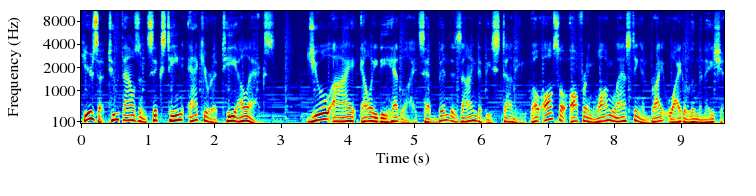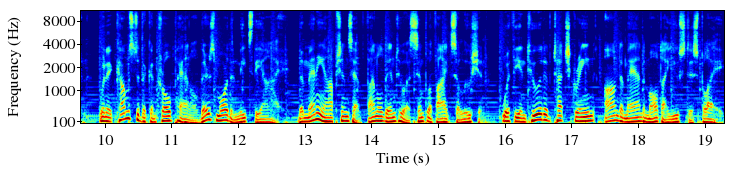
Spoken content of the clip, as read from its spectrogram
Here's a 2016 Acura TLX. Jewel Eye LED headlights have been designed to be stunning while also offering long-lasting and bright white illumination. When it comes to the control panel, there's more than meets the eye. The many options have funneled into a simplified solution with the intuitive touchscreen on-demand multi-use display.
